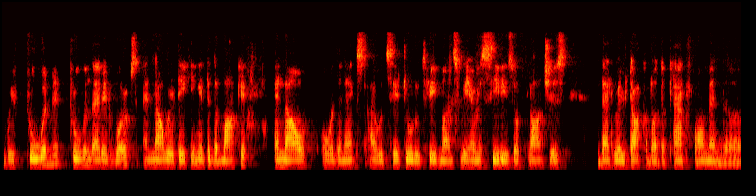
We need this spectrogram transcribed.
We've proven it, proven that it works, and now we're taking it to the market. And now, over the next, I would say, two to three months, we have a series of launches that will talk about the platform and the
